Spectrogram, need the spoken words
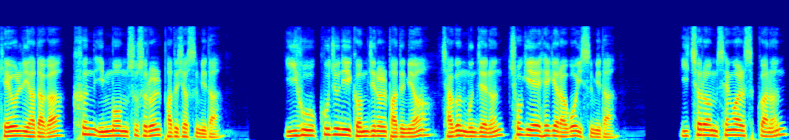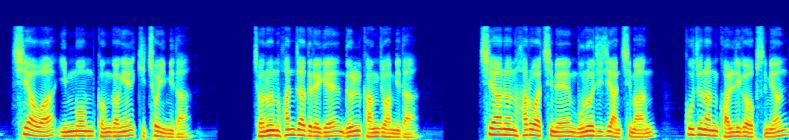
게을리하다가 큰 잇몸 수술을 받으셨습니다. 이후 꾸준히 검진을 받으며 작은 문제는 초기에 해결하고 있습니다. 이처럼 생활 습관은 치아와 잇몸 건강의 기초입니다. 저는 환자들에게 늘 강조합니다. 치아는 하루아침에 무너지지 않지만 꾸준한 관리가 없으면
